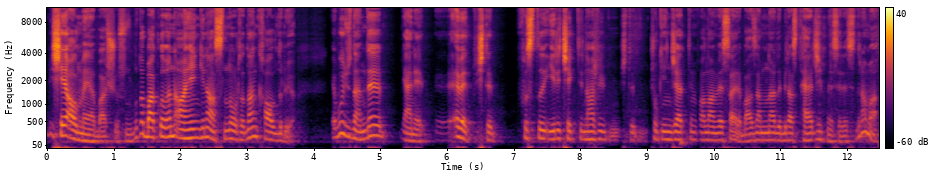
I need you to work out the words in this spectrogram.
bir şey almaya başlıyorsunuz. Bu da baklavanın ahengini aslında ortadan kaldırıyor. E bu yüzden de yani e, evet işte fıstığı iri çektiğin hafif işte çok incelttin falan vesaire. Bazen bunlar da biraz tercih meselesidir ama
